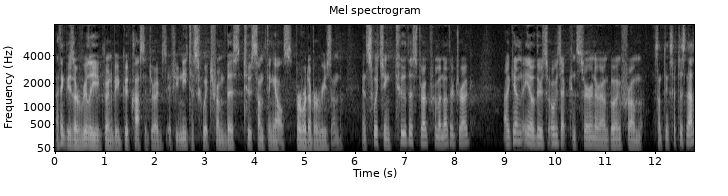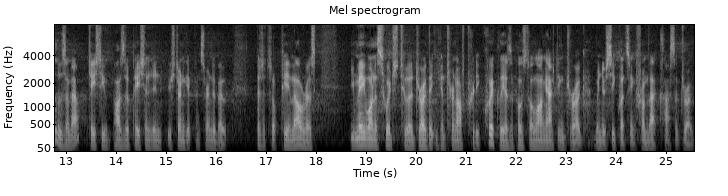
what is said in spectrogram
I think these are really going to be good class of drugs if you need to switch from this to something else for whatever reason. And switching to this drug from another drug, again, you know, there's always that concern around going from something such as natalizumab, JC positive patient, and you're starting to get concerned about potential PML risk, you may want to switch to a drug that you can turn off pretty quickly as opposed to a long acting drug when you're sequencing from that class of drug.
